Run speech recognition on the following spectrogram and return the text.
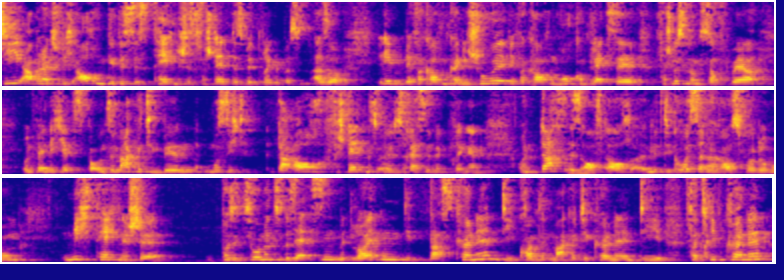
die aber natürlich auch ein gewisses technisches Verständnis mitbringen müssen. Also eben, wir verkaufen keine Schuhe, wir verkaufen hochkomplexe Verschlüsselungssoftware und wenn ich jetzt bei uns im Marketing bin, muss ich da auch Verständnis und Interesse mitbringen. Und das ist oft auch mit die größere Herausforderung, nicht technische Positionen zu besetzen mit Leuten, die das können, die Content Marketing können, die Vertrieb können,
